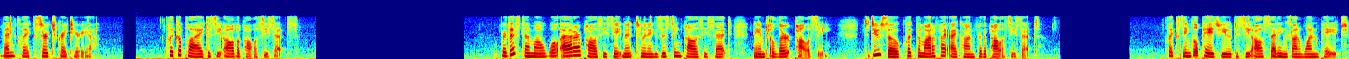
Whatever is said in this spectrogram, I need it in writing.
Then click Search Criteria. Click Apply to see all the policy sets. For this demo, we'll add our policy statement to an existing policy set named Alert Policy. To do so, click the Modify icon for the policy set. Click Single Page View to see all settings on one page.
